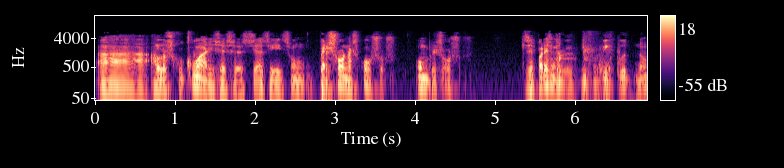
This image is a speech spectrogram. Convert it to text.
a, los jucumaris, es- es- así son personas osos, hombres osos, que se parecen al tipo Bigfoot, ¿no?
